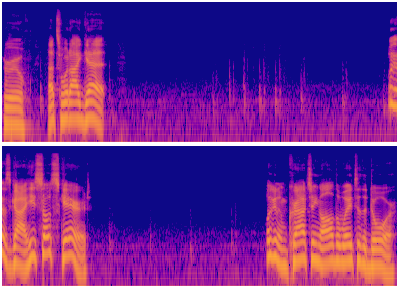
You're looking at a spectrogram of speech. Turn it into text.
True. That's what I get. Look at this guy. He's so scared. Look at him crouching all the way to the door.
